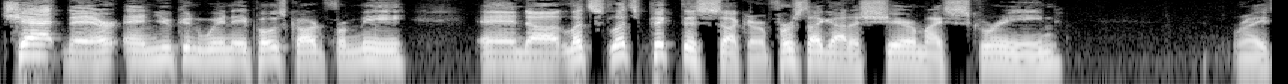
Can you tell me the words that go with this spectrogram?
chat there, and you can win a postcard from me. And uh, let's let's pick this sucker. First, I got to share my screen. Right,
